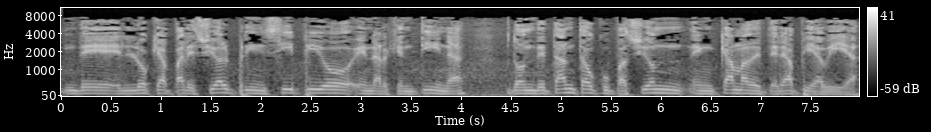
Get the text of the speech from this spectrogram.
de lo que apareció al principio en Argentina, donde tanta ocupación en cama de terapia había.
